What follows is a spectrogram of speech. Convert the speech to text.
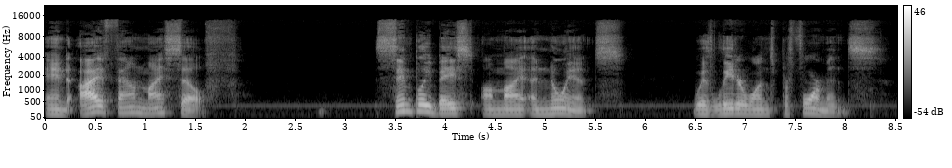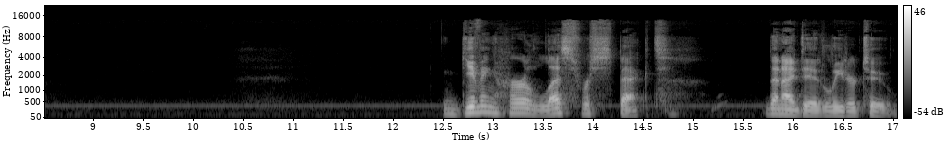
And I found myself simply based on my annoyance with Leader One's performance, giving her less respect than I did Leader Two.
